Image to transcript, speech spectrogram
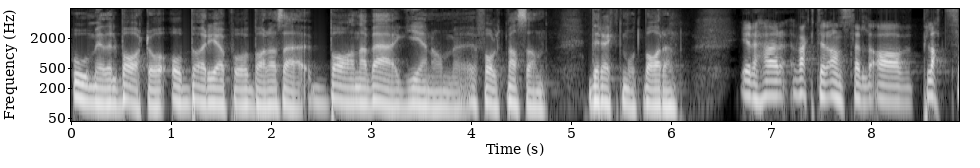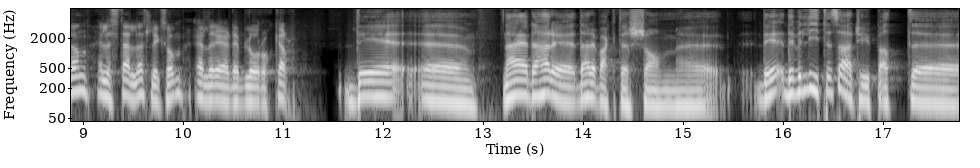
omedelbart och, och börjar på att bara så här bana väg genom eh, folkmassan direkt mot baren. Är det här vakter anställda av platsen eller stället liksom? Eller är det blårockar? Det, eh, nej, det här, är, det här är vakter som, eh, det, det är väl lite så här typ att eh,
